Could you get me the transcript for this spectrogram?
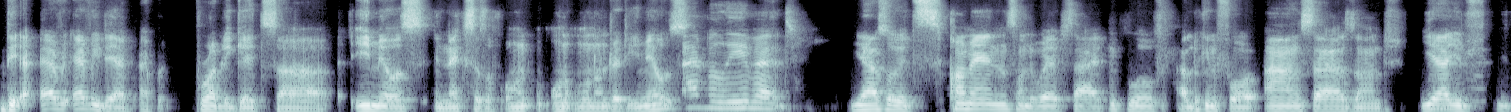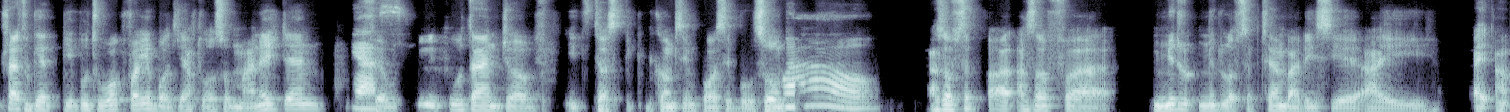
the every every day I, I probably get uh, emails in excess of 100 emails. I believe it. Yeah, so it's comments on the website. People are looking for answers, and yeah, you, you try to get people to work for you, but you have to also manage them. Yes. So in a full time job, it just becomes impossible. So wow. As of uh, as of uh, middle middle of September this year, I I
